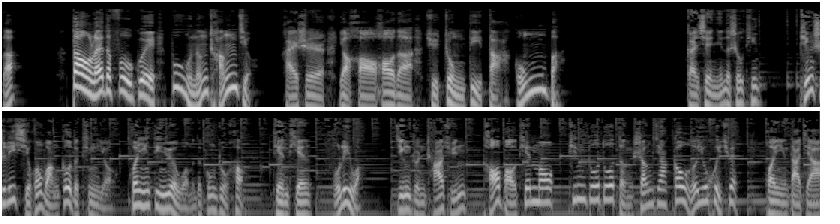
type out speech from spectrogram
了，到来的富贵不能长久，还是要好好的去种地打工吧。感谢您的收听，平时里喜欢网购的听友，欢迎订阅我们的公众号“天天福利网”，精准查询淘宝、天猫、拼多多等商家高额优惠券。欢迎大家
